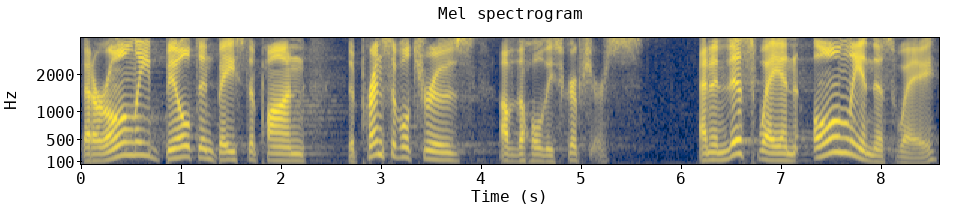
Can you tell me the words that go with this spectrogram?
that are only built and based upon the principal truths of the Holy Scriptures. And in this way, and only in this way,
